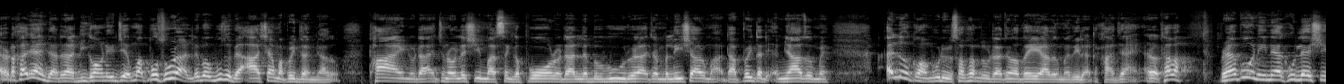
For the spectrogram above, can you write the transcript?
အဲ့တော့တခါကျရင်ဗျာဒါဒီကောင်လေးကြည့်ဥမာပိုဆိုးတာလီဗာပူးဆိုဗျာအာရှမှာပြည်သက်အများဆုံးထိုင်းတို့ဒါကျွန်တော်လက်ရှိမှာစင်ကာပူတို့ဒါလီဗာပူးတို့ဒါကျွန်တော်မလေးရှားတို့မှာဒါပြည်သက်တွေအများဆုံးပဲ အဲ့လိုကောင်မှုတွေကိုဆောက်ဖတ်မလို့ဒါကျွန်တော်သိရဆုံးမသိလားတခါကြရင်အဲ့တော့ထားပါဘရန်ဖို့အနေနဲ့အခုလက်ရှိ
